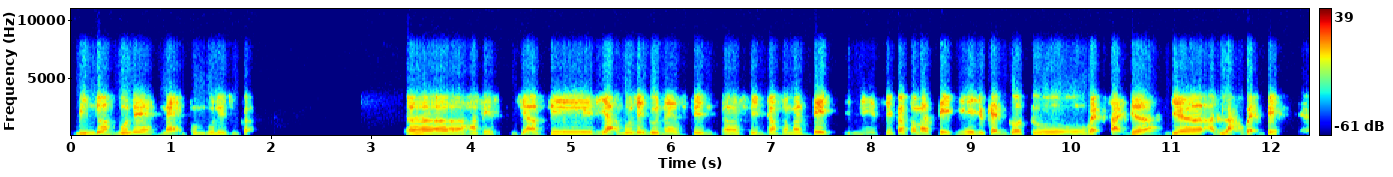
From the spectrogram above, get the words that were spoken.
Windows boleh, Mac pun boleh juga uh, Hafiz, Cik Hafiz, ya boleh guna screen, uh, screencast automatic. Ini screencast automatic ni you can go to website dia. Dia adalah web based. Ya.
